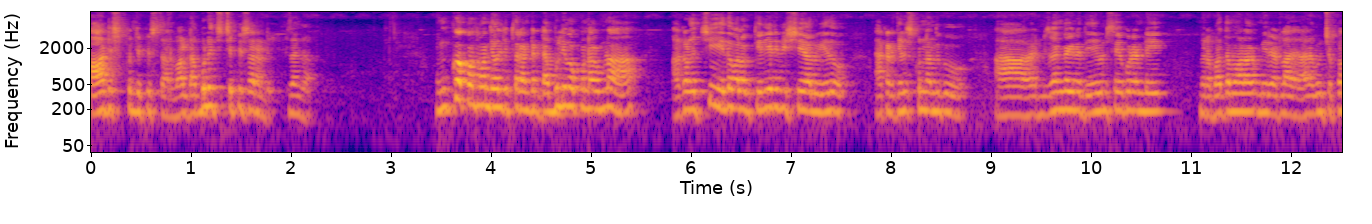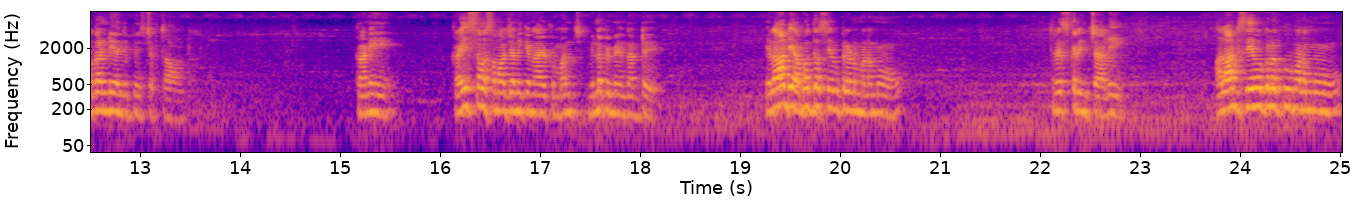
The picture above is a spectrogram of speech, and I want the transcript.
ఆర్టిస్ట్ అని చెప్పిస్తారు. వాళ్ళు డబ్బులు ఇచ్చి చెప్పిస్తారండి నిజంగా. ఇంకో కొంతమంది ఏమని చెప్తారంటే డబ్బులు ఇవ్వకుండా కూడా అక్కడ వచ్చి ఏదో వాళ్ళకి తెలియని విషయాలు ఏదో అక్కడ తెలుసుకున్నందుకు నిజంగా అయిన దేవుని సేవకుడు మీరు అబద్ధమాడ మీరు అట్లా ఆయన గురించి చెప్పకండి అని చెప్పేసి చెప్తూ ఉంటారు. కానీ క్రైస్తవ సమాజానికి నా యొక్క మంచి విన్నపం ఏంటంటే ఇలాంటి అబద్ధ సేవకులను మనము తిరస్కరించాలి? అలాంటి సేవకులకు మనము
